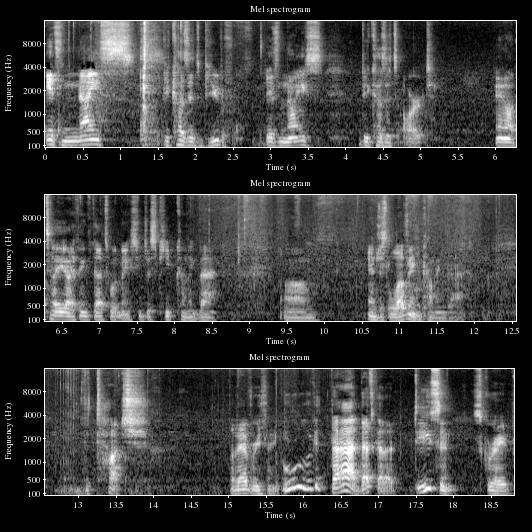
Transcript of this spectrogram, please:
it's nice because it's beautiful. It's nice because it's art. And I'll tell you, I think that's what makes you just keep coming back um, and just loving coming back. The touch of everything. Ooh, look at that. That's got a decent scrape.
